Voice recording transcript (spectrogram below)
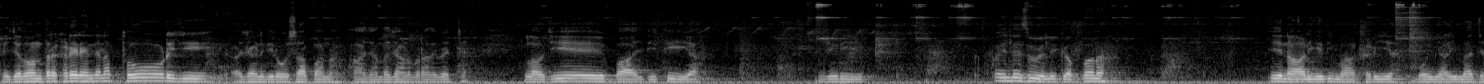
ਤੇ ਜਦੋਂ ਅੰਦਰ ਖੜੇ ਰਹਿੰਦੇ ਨਾ ਥੋੜੀ ਜੀ ਜਾਣੀ ਦੀ ਰੋਸਾਪਨ ਆ ਜਾਂਦਾ ਜਾਨਵਰਾਂ ਦੇ ਵਿੱਚ। ਲਓ ਜੀ, ਇਹ ਬਾਜ ਦੀ ਧੀ ਆ, ਜਿਹੜੀ ਪਹਿਲੇ ਸੂਏ ਲਈ ਗੱਭਣ ਇਹ ਨਾਲ ਹੀ ਇਹਦੀ ਮਾਂ ਖੜੀ ਆ ਬੋਈ ਵਾਲੀ ਮੱਝ।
